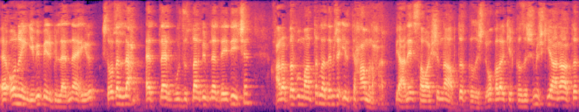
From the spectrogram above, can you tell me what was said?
E, onun gibi birbirlerine giriyor. İşte orada lahm, etler, vücutlar birbirine değdiği için Araplar bu mantıkla demişler iltihamul harp. Yani savaşı ne yaptı? Kızıştı. O kadar ki kızışmış ki yani artık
